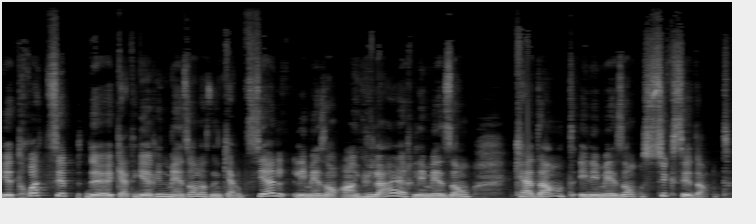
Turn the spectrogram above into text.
Il y a trois types de catégories de maisons dans une carte ciel. Les maisons angulaires, les maisons cadentes et les maisons succédantes.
